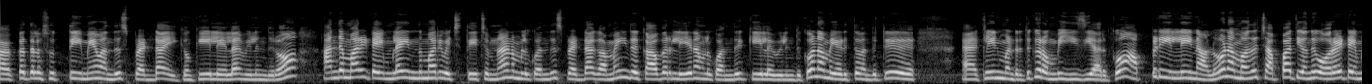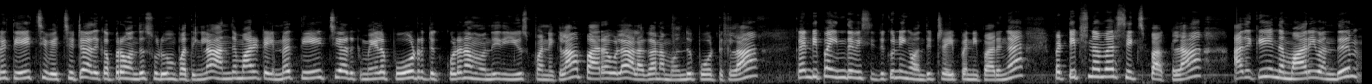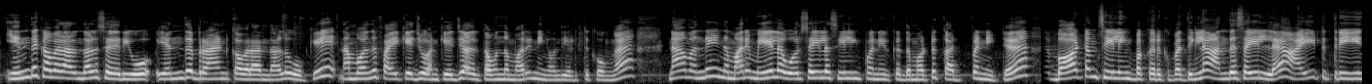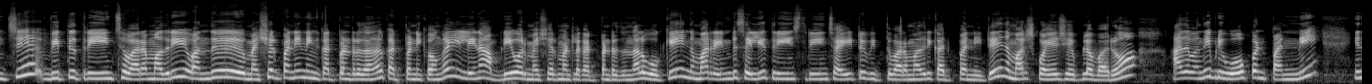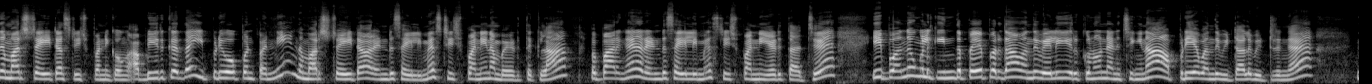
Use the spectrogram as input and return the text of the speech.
பக்கத்தில் சுற்றியுமே வந்து ஸ்ப்ரெட் ஆகிக்கும் கீழேலாம் விழுந்துடும் அந்த மாதிரி டைமில் இந்த மாதிரி வச்சு தேய்ச்சோம்னா நம்மளுக்கு வந்து ஸ்ப்ரெட் ஆகாமல் இந்த கவர்லேயே நம்மளுக்கு வந்து கீழே விழுந்துக்கும். நம்ம எடுத்து வந்துட்டு க்ளீன் பண்ணுறதுக்கு ரொம்ப ஈஸியாக இருக்கும். அப்படி இல்லைனாலும் நம்ம வந்து சப்பாத்தி வந்து ஒரே டைமில் தேய்ச்சி வச்சுட்டு அதுக்கப்புறம் வந்து சுடுவோம் பார்த்தீங்களா அந்த மாதிரி டைமில் தேய்ச்சி அதுக்கு மேலே போடுறதுக்கு கூட நம்ம வந்து இது யூஸ் பண்ணிக்கலாம். பரவல அழகாக நம்ம வந்து போட்டுக்கலாம். கண்டிப்பாக இந்த விஷயத்துக்கும் நீங்கள் வந்து ட்ரை பண்ணி பாருங்கள் இப்போ டிப்ஸ் நம்பர் சிக்ஸ் பார்க்கலாம். அதுக்கு இந்த மாதிரி வந்து எந்த கவராக இருந்தாலும் சரி ஓ எந்த பிராண்ட் கவராக இருந்தாலும் ஓகே நம்ம வந்து ஃபைவ் கேஜி ஒன் கேஜி அதுக்கு தகுந்த மாதிரி நீங்கள் வந்து எடுத்துக்கோங்க. நான் வந்து இந்த மாதிரி மேலே ஒரு சைடில் சீலிங் பண்ணியிருக்கிறத மட்டும் கட் பண்ணிவிட்டு பாட்டம் சீலிங் பக்கம் இருக்குது பார்த்தீங்களா அந்த சைடில் height three inch width three inch வர மாதிரி வந்து மெஷர் பண்ணி நீங்கள் கட் பண்ணுறதா இருந்தாலும் கட் பண்ணிக்கோங்க. இல்லைன்னா அப்படியே ஒரு மெஷர்மெண்ட்டில் கட் பண்ணுறது இருந்தாலும் ஓகே இந்த மாதிரி ரெண்டு சைட்லேயும் three inch three inch height width வர மாதிரி கட் பண்ணிவிட்டு இந்த மாதிரி ஸ்கொயர் ஷேப்பில் வரும். அதை வந்து இப்படி ஓப்பன் பண்ணி இந்த மாதிரி ஸ்ட்ரைட்டாக ஸ்டிச் பண்ணிக்கோங்க. அப்படி இருக்கிறத இப்படி ஓப்பன் பண்ணி இந்த மாதிரி ஸ்ட்ரெயிட்டாக ரெண்டு சைட்லையுமே ஸ்டிச் பண்ணி நம்ம எடுத்துக்கலாம். இப்போ பாருங்கள் ரெண்டு சைட்லையுமே ஸ்டிச் பண்ணி எடுத்தாச்சு. இப்போ வந்து உங்களுக்கு இந்த பேப்பர் தான் வந்து வெளியே இருக்கணும்னு நினச்சிங்கன்னா அப்படியே வந்து விட்டாலும் விட்டுருங்க.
